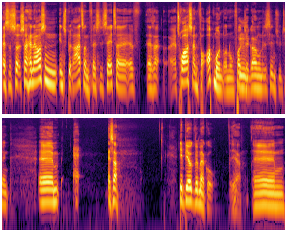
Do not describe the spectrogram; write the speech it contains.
Altså, så, så han er også en inspirator, en facilitator. Af, altså, jeg tror også, han får opmuntret nogle folk Mm. til at gøre nogle de sindssyge ting. Øhm, altså, det bliver jo ikke ved med at gå, det her. Øhm,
